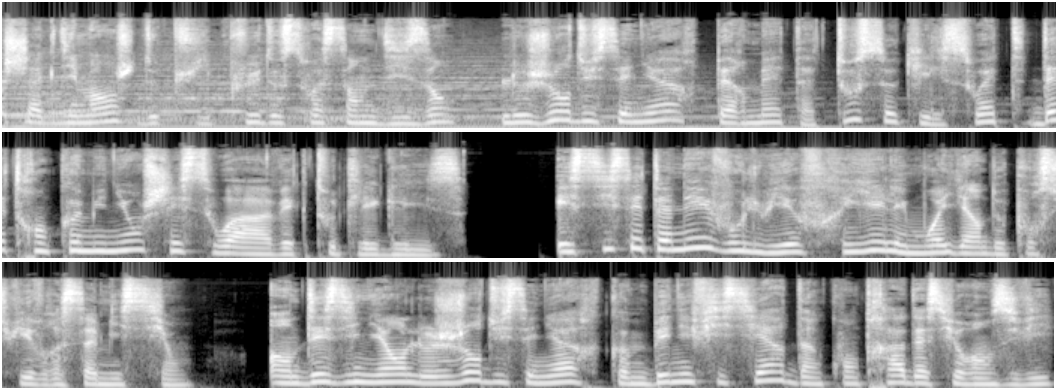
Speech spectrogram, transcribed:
Chaque dimanche depuis plus de 70 ans, le jour du Seigneur permet à tous ceux qui le souhaitent d'être en communion chez soi avec toute l'Église. Et si cette année vous lui offriez les moyens de poursuivre sa mission, en désignant le jour du Seigneur comme bénéficiaire d'un contrat d'assurance vie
